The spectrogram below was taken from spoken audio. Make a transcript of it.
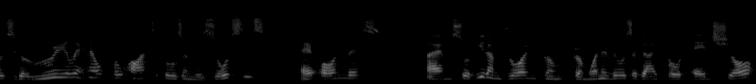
which has got really helpful articles and resources on this. Um, so here I'm drawing from, from one of those, a guy called Ed Shaw,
